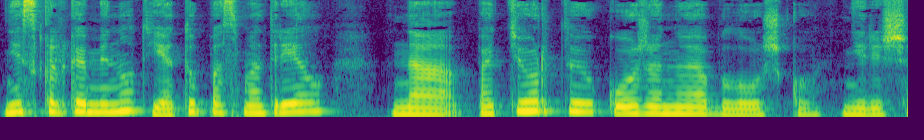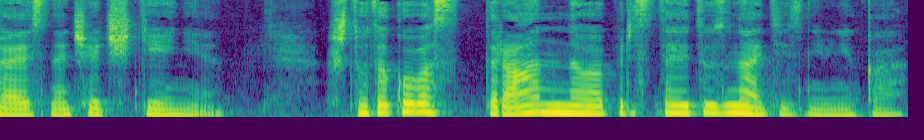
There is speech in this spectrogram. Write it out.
Несколько минут я тупо смотрел на потертую кожаную обложку, не решаясь начать чтение. Что такого странного предстоит узнать из дневника?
